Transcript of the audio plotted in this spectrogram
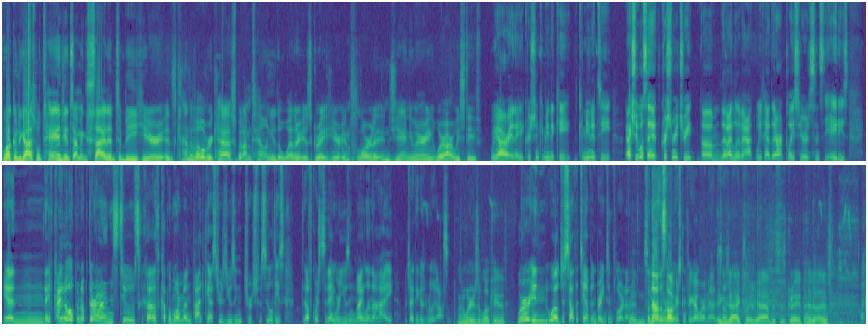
Welcome to Gospel Tangents. I'm excited to be here. It's kind of overcast, but I'm telling you, the weather is great here in Florida in January. Where are we, Steve? We are in a Christian communicate community. Actually, we'll say it, Christian retreat um, that I live at. We've had our place here since the 80s, and they've kind of opened up their arms to a couple Mormon podcasters using church facilities. Of course, today we're using My Lanai, which I think is really awesome. And where is it located? We're in, well, just south of Tampa in Bradenton, Florida. Bradenton, so now the stalkers can figure out where I'm at. so. Exactly. Yeah, this is great. Uh, uh,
